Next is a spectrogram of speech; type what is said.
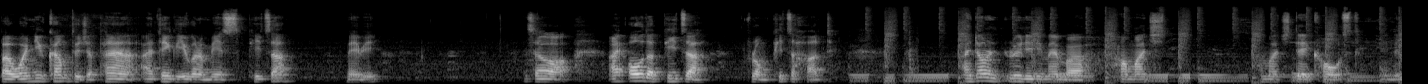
but when you come to Japan I think you're gonna miss pizza maybe. So I ordered pizza from Pizza Hut. I don't really remember how much how much they cost in the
